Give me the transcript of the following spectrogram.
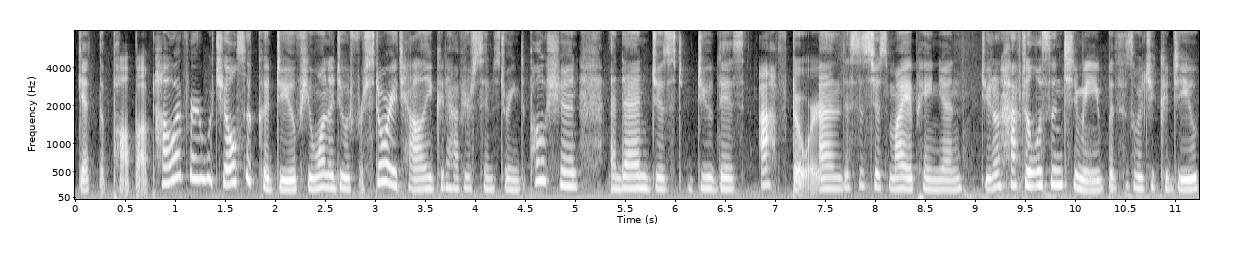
get the pop-up. However, what you also could do, if you want to do it for storytelling, you could have your Sims doing the potion and then just do this afterward. And this is just my opinion opinion. You don't have to listen to me, but this is what you could do.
